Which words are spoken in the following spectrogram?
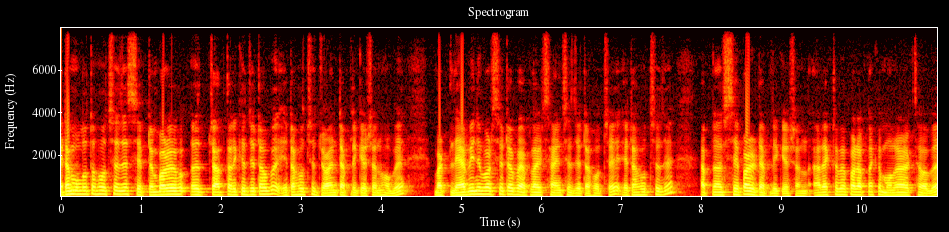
এটা মূলত হচ্ছে যে সেপ্টেম্বরের চার তারিখে যেটা হবে, এটা হচ্ছে জয়েন্ট অ্যাপ্লিকেশন হবে। But LAB University of Applied সায়েন্সে যেটা হচ্ছে, এটা হচ্ছে যে আপনার সেপারেট অ্যাপ্লিকেশন আর একটা ব্যাপার আপনাকে মনে রাখতে হবে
